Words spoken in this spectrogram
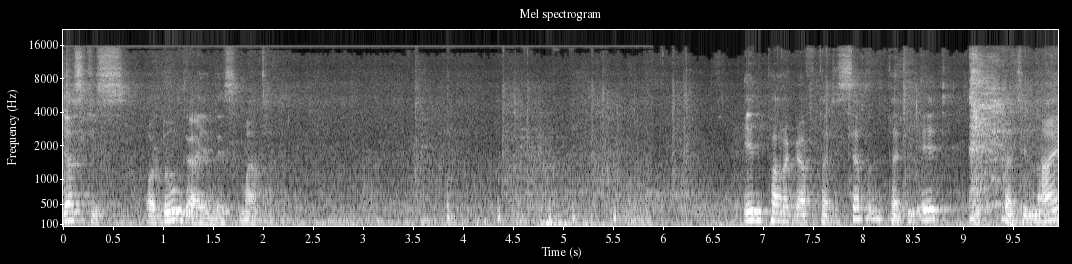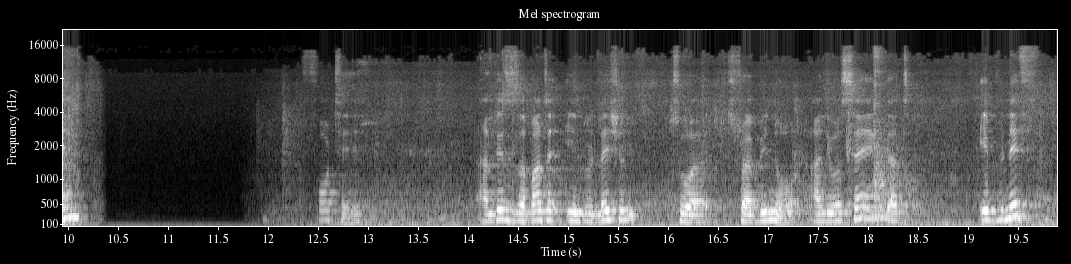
Justice Odunga in this matter in paragraph 37, 38, 39, 40, and this is a matter in relation to a tribunal, and he was saying that even if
